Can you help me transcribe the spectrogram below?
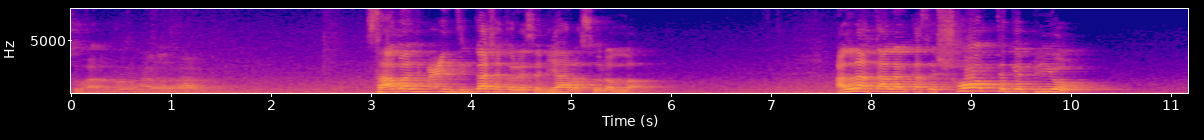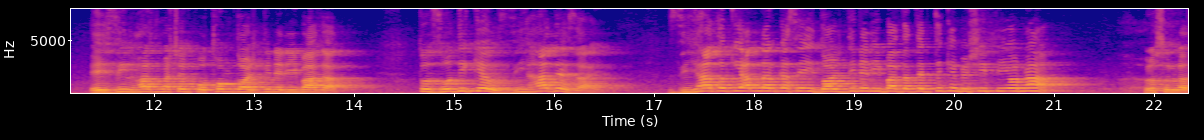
সুভান সাহাবাজমাইন জিজ্ঞাসা করেছেন, ইয়া রসুল আল্লাহ আল্লাহ তালার কাছে সব থেকে প্রিয় এই জিলহজ মাসের প্রথম দশ দিনের ইবাদত। তো যদি কেউ জিহাদে যায়, জিহাদও কি আল্লাহর কাছে এই দশ দিনের ইবাদতের থেকে বেশি প্রিয় না? রসুল্লাহ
